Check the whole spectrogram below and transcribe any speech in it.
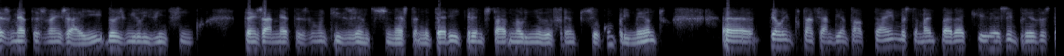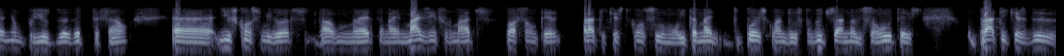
as metas vêm já aí. 2025 tem já metas muito exigentes nesta matéria e queremos estar na linha da frente do seu cumprimento, uh, pela importância ambiental que tem, mas também para que as empresas tenham um período de adaptação uh, e os consumidores, de alguma maneira, também mais informados, possam ter práticas de consumo e também depois, quando os produtos já não lhes são úteis, práticas de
